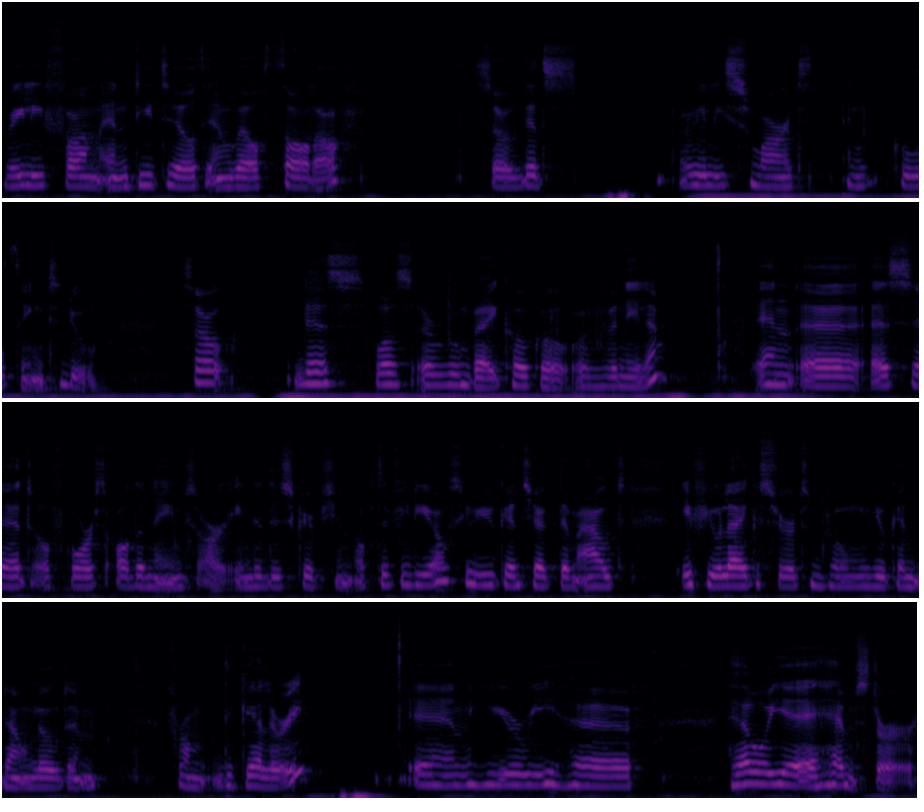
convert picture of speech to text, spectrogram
really fun and detailed and well thought of. So that's really smart and cool thing to do. So this was a room by Coco Vanilla. And uh, as said, of course, all the names are in the description of the video, so you can check them out. If you like a certain room, you can download them from the gallery. And here we have Hell Yeah Hamster.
